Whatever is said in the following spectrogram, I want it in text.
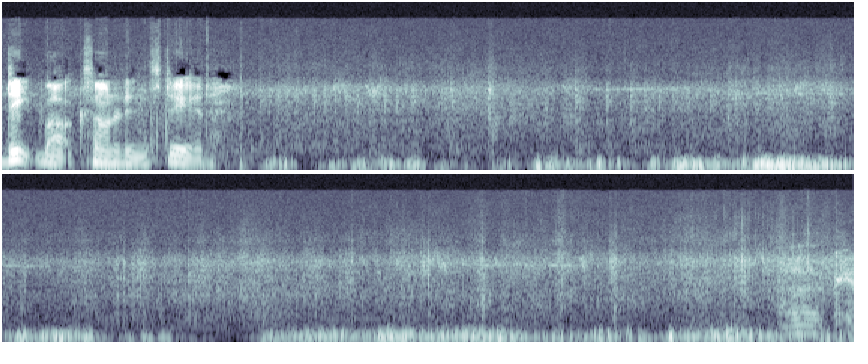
deep box on it instead. Okay.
